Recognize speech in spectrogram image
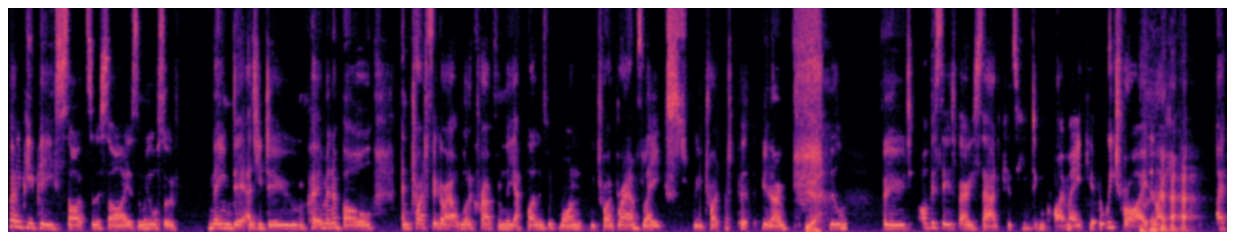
been like 20 pp sort of size, and we all sort of named it as you do, and put him in a bowl, and tried to figure out what a crab from the Yap Islands would want. We tried brown flakes. We tried to put, you know, Yeah. little food. Obviously, it's very sad because he didn't quite make it, but we tried, and I, I,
